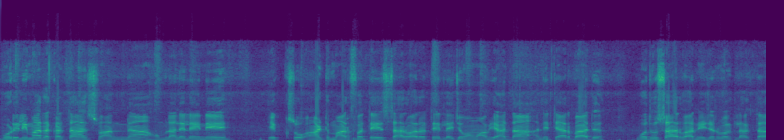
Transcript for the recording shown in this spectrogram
બોડેલીમાં રખડતા શ્વાનના હુમલાને લઈને એકસો આઠ મારફતે સારવાર અર્થે લઈ જવામાં આવ્યા હતા અને ત્યારબાદ વધુ સારવારની જરૂરત લાગતા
